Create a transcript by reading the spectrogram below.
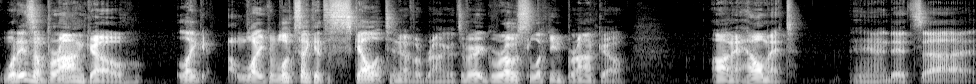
what is a Bronco? Like, like it looks like it's a skeleton of a Bronco. It's a very gross looking Bronco on a helmet, and it's uh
